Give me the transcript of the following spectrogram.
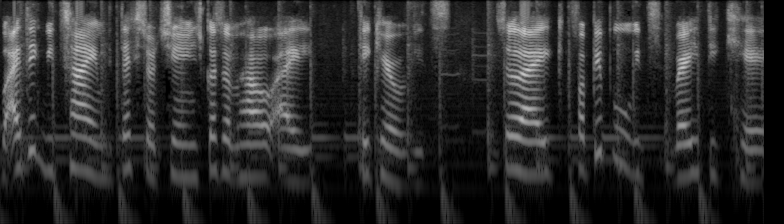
but I think with time the texture changed because of how I take care of it. So like for people with very thick hair,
